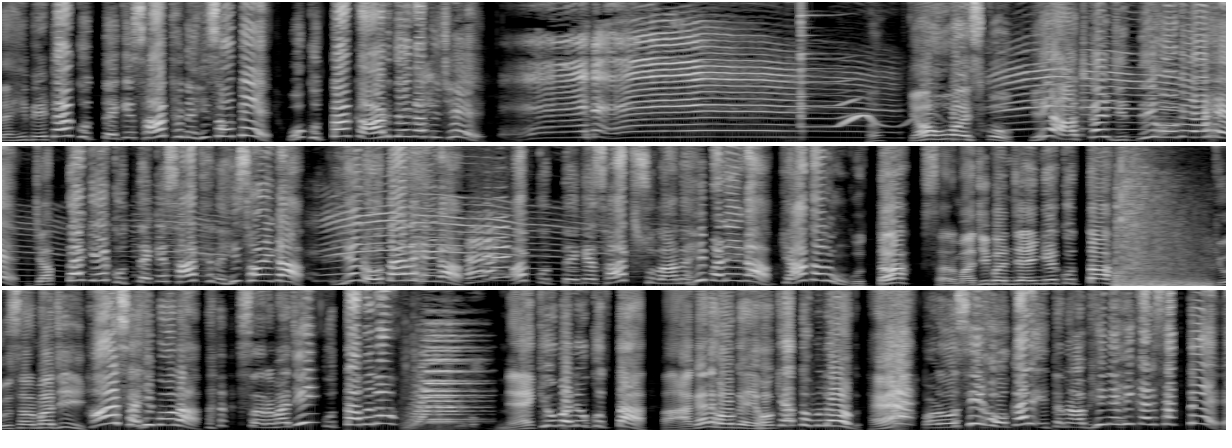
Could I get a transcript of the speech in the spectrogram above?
नहीं बेटा कुत्ते के साथ नहीं सोते। वो कुत्ता काट देगा तुझे। हाँ, क्या हुआ इसको? ये आजकल जिद्दी हो गया है। जब तक ये कुत्ते के साथ नहीं सोएगा ये रोता रहेगा। अब कुत्ते के साथ सुलाना ही पड़ेगा। क्या करूँ? कुत्ता शर्मा जी बन जाएँगे कुत्ता। क्यों शर्मा जी? हाँ सही बोला। शर्मा जी कुत्ता बनो। मैं क्यों बनूं कुत्ता? पागल हो गए हो क्या तुम लोग? हैं? पड़ोसी होकर इतना भी नहीं कर सकते।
